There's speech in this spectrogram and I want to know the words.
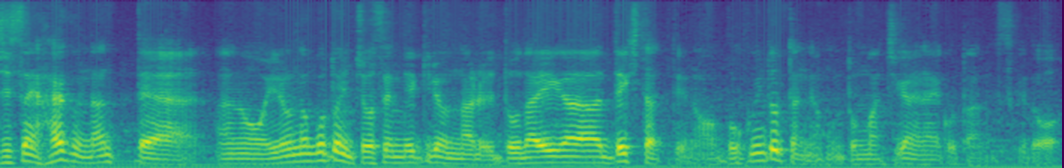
実際に速くなってあのいろんなことに挑戦できるようになる土台ができたっていうのは僕にとってはね本当間違いないことなんですけど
